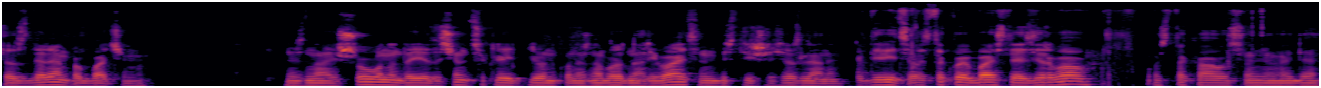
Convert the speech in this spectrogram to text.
Зараз здеремо, побачимо. Не знаю, що воно дає, зачем це клеїть пленку, воно ж наоборот нагрівається, не швидше, зараз глянемо. Дивіться, ось такий, бачите, я зірвав. Ось така ось у нього йде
